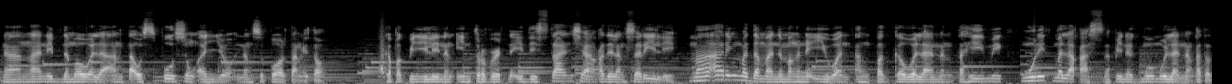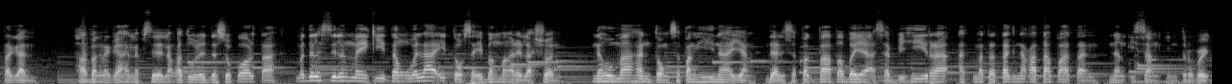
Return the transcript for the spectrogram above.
nanganganib na mawala ang taus-pusong anyo ng suportang ito. Kapag pinili ng introvert na idistansya ang kanilang sarili, maaaring madama ng mga naiwan ang pagkawala ng tahimik ngunit malakas na pinagmumulan ng katatagan. Habang naghahanap sila ng katulad na suporta, madalas silang makikitang wala ito sa ibang mga relasyon na humahantong sa panghihinayang dahil sa pagpapabaya sa bihira at matatag na katapatan ng isang introvert.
